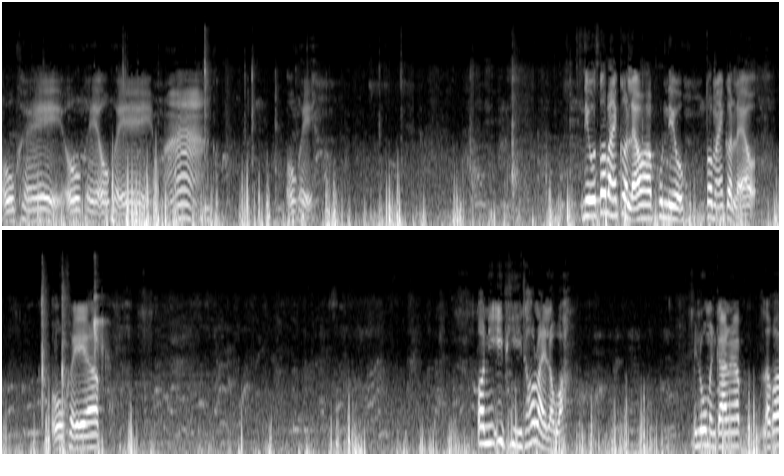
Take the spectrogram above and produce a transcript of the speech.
โอเค โอเค โอเคมาโอเคดิวต้นไม้เกิดแล้วครับ คุณดิวต้นไม้เกิดแล้ว โอเคครับ ตอนนี้ EP เท่าไหร่แล้ววะ ไม่รู้เหมือนกันนะครับ แล้วก็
